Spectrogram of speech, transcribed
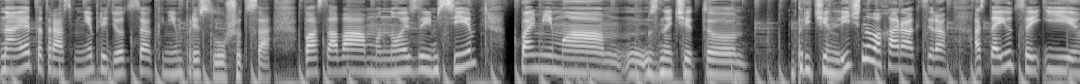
на этот раз мне придется к ним прислушаться вопроса. По словам Noise MC, помимо, значит, э, причин личного характера, остаются и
